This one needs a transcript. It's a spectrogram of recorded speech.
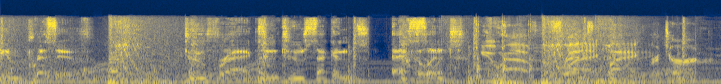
Impressive. Two frags in two seconds. Excellent. You have the flag flag returned.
